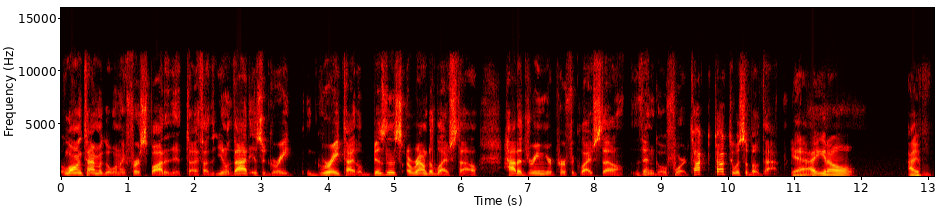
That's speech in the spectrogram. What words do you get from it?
a long time ago when i first spotted it i thought you know that is a great great title. Business around a lifestyle how to dream your perfect lifestyle then go for it. Talk talk to us about that. Yeah I, you know i've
